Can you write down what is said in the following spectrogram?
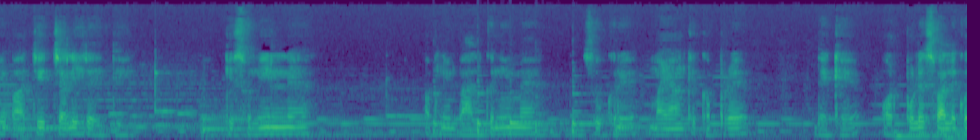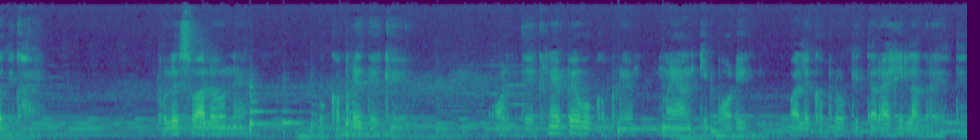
ये बातचीत चल ही रही थी। कि सुनील ने अपनी बालकनी में सूख मयांक के कपड़े देखे और पुलिस वाले को दिखाए। पुलिस वालों ने वो कपड़े देखे और देखने पे वो कपड़े मयांक की बॉडी वाले कपड़ों की तरह ही लग रहे थे।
